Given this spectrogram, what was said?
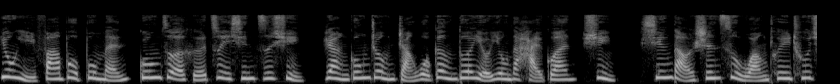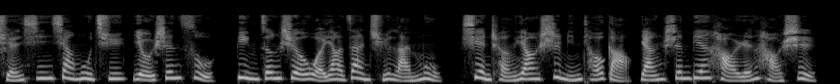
用以发布部门工作和最新资讯，让公众掌握更多有用的海关讯。星岛申诉王推出全新项目区有申诉，并增设我要赞区栏目，现诚邀市民投稿，扬身边好人好事，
